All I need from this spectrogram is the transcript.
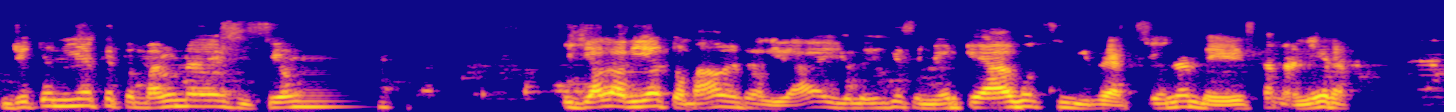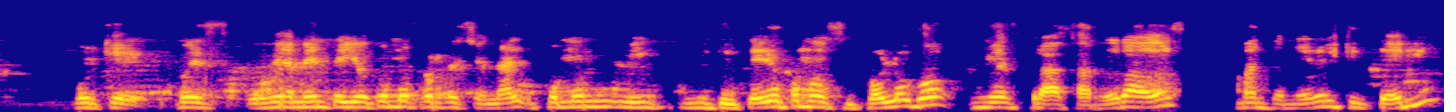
yo tenía que tomar una decisión y ya la había tomado en realidad y yo le dije, Señor, ¿qué hago si reaccionan de esta manera? Porque, pues, obviamente yo como profesional, como mi, mi criterio como psicólogo, nuestra carrera es mantener el criterio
